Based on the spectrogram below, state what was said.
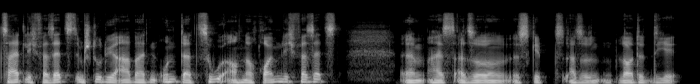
zeitlich versetzt im Studio arbeiten und dazu auch noch räumlich versetzt. Ähm, heißt also, es gibt also Leute, die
